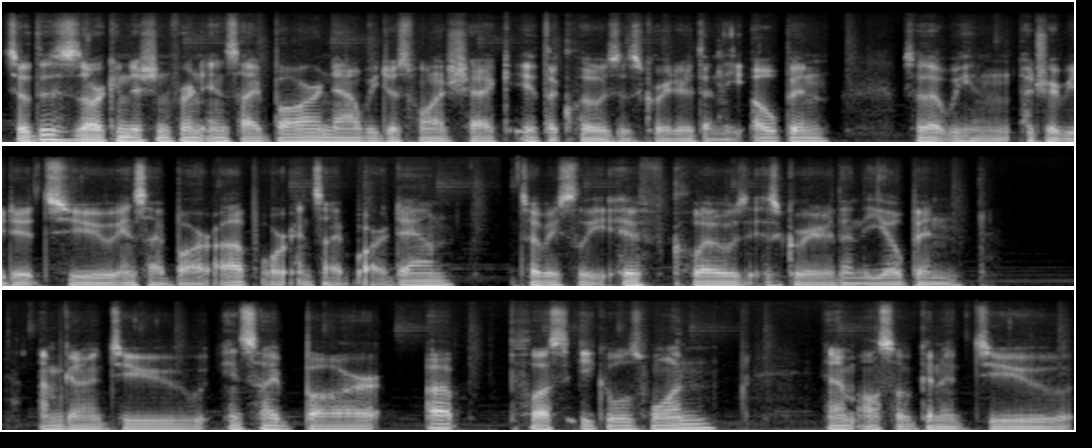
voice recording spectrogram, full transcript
So this is our condition for an inside bar. Now we just want to check if the close is greater than the open so that we can attribute it to inside bar up or inside bar down. So basically if close is greater than the open, I'm going to do inside bar up plus equals one. And I'm also going to do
